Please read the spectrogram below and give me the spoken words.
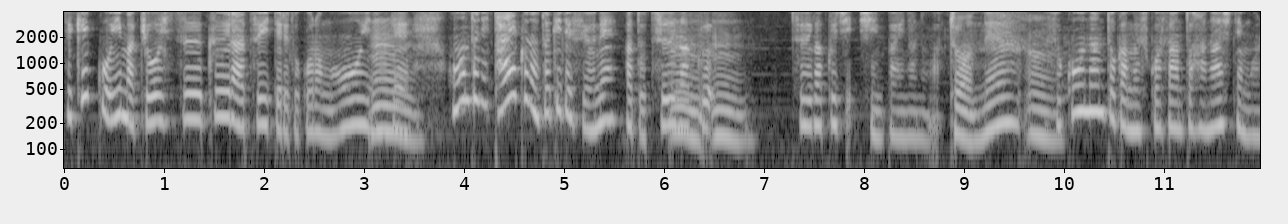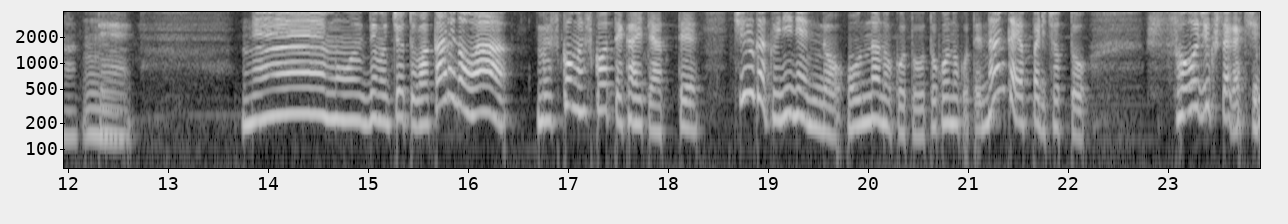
で結構今教室クーラーついてるところも多いので、うん。本当に体育の時ですよね。あと通学、うんうん。通学時心配なのは、そうね。うん。そこをなんとか息子さんと話してもらって、ねえもうでもちょっと分かるのは息子息子って書いてあって中学2年の女の子と男の子ってなんかやっぱりちょっと早熟さが違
